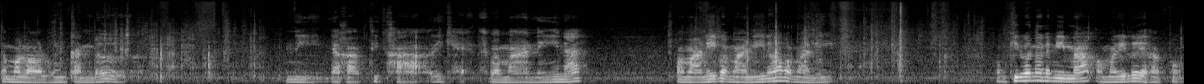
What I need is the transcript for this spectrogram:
ต้องมารอลุ้นกันเด้อนี่นะครับ ที่ขาที่แขนอะไรประมาณนี้นะ ประมาณนี้ประมาณนี้เนาะประมาณนี้ ผมคิดว่าน่าจะมีมาร์กออกมาเรื่อยๆครับผม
